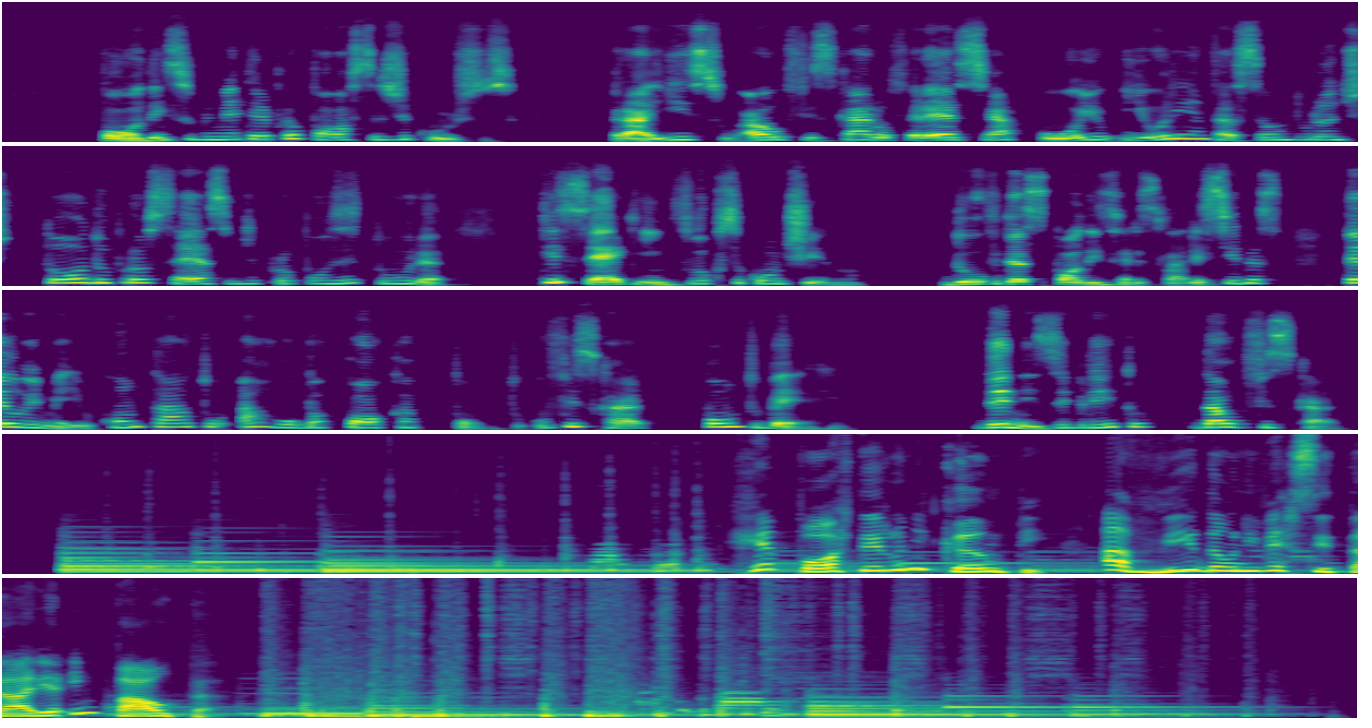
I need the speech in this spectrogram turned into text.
podem submeter propostas de cursos. Para isso, a UFSCar oferece apoio e orientação durante todo o processo de propositura, que segue em fluxo contínuo. Dúvidas podem ser esclarecidas pelo e-mail contato@poca.ufscar.br. Denise Brito, da UFSCar. Repórter Unicamp. A vida universitária em pauta.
